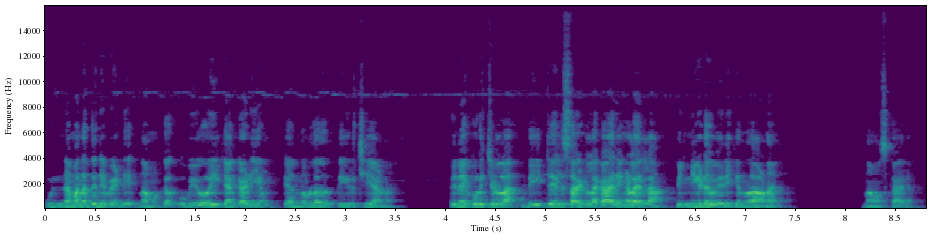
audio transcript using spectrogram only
ഉന്നമനത്തിന് വേണ്ടി നമുക്ക് ഉപയോഗിക്കാൻ കഴിയും എന്നുള്ളത് തീർച്ചയാണ്. ഇതിനെക്കുറിച്ചുള്ള ഡീറ്റെയിൽസ് ആയിട്ടുള്ള കാര്യങ്ങളെല്ലാം പിന്നീട് വിവരിക്കുന്നതാണ്. നമസ്കാരം.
